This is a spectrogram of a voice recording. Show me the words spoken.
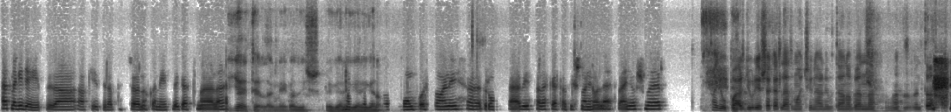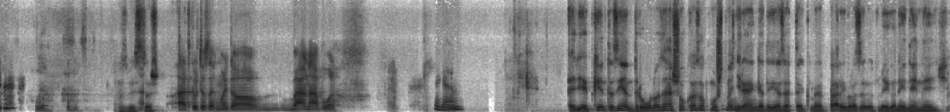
Hát meg ide épül a, a kézilabdacsarnok a népliget mellett. Igen, tényleg még az is. Igen, Most igen, igen. Fogunk posztolni drónfelvételeket, az is nagyon látványos mert. A jó pár gyűléseket lehet majd csinálni utána benne, mint a... Az biztos. Átköltözek majd a Bálnából. Igen. Egyébként az ilyen drónozások azok most mennyire engedélyezettek? Mert pár évvel ezelőtt még a 444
